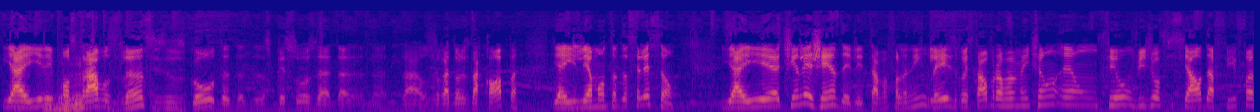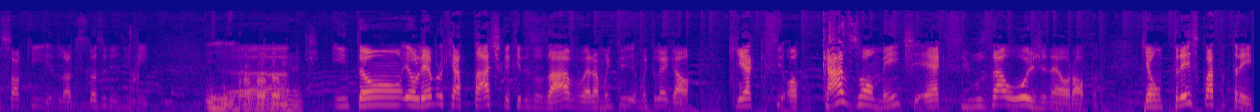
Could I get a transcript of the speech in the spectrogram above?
E aí ele Uhum. mostrava os lances e os gols da- da- das pessoas, da, da- da- da- os jogadores da Copa. E aí ele ia montando a seleção. E aí eh, tinha legenda, ele tava falando em inglês e coisa e tal, provavelmente é um, é um filme, um vídeo oficial da FIFA, só que lá dos Estados Unidos, enfim. Uhum. Provavelmente. Então eu lembro que a tática que eles usavam era muito, muito legal. Que é a que se, ó, casualmente é a que se usa hoje na Europa. Que é um 3-4-3.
